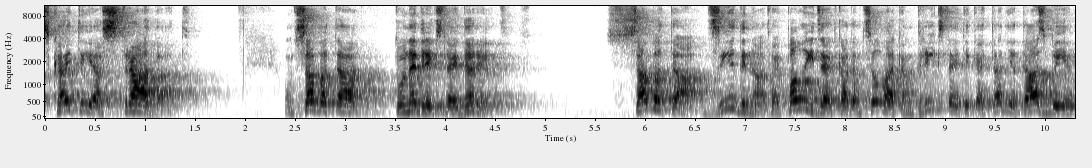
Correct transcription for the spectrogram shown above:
skaitījās strādāt. Un sabatā to nedrīkstēja darīt. Sabatā dziedināt vai palīdzēt kādam cilvēkam drīkstēja tikai tad, ja tās bija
